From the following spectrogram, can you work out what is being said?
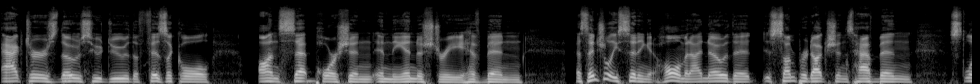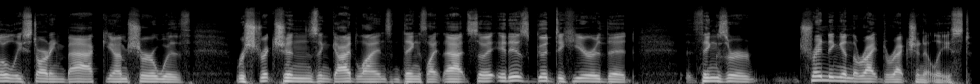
actors, those who do the physical on set portion in the industry, have been essentially sitting at home. And I know that some productions have been slowly starting back. You know, I'm sure with restrictions and guidelines and things like that. So it is good to hear that things are trending in the right direction at least.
